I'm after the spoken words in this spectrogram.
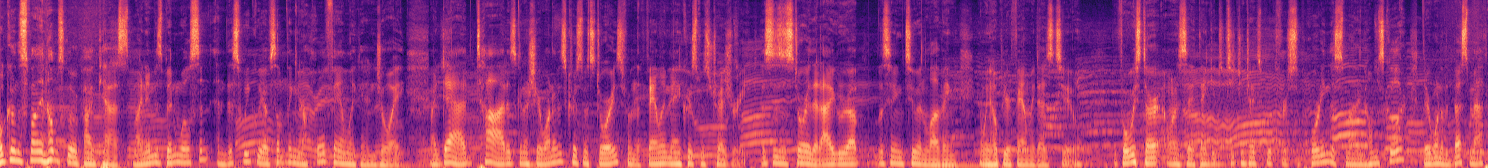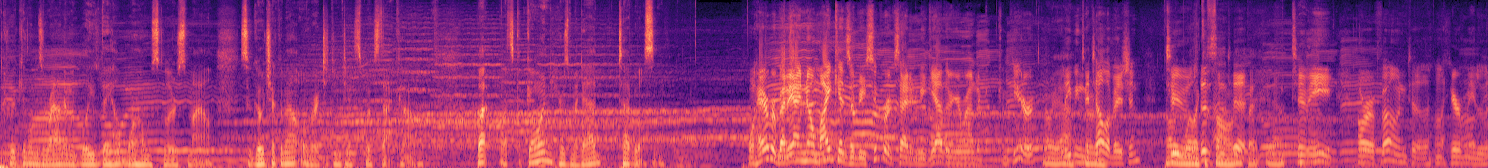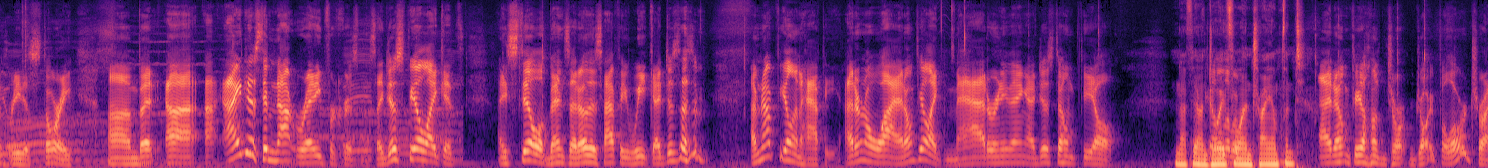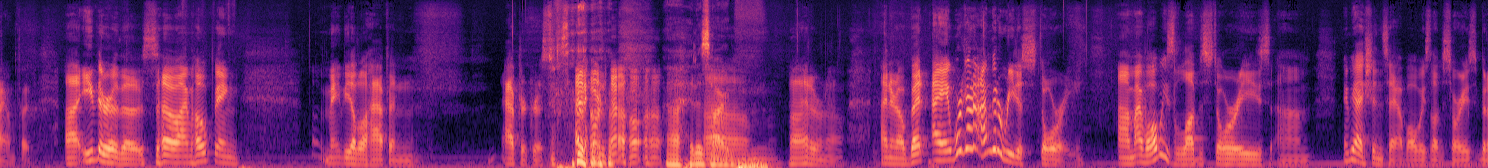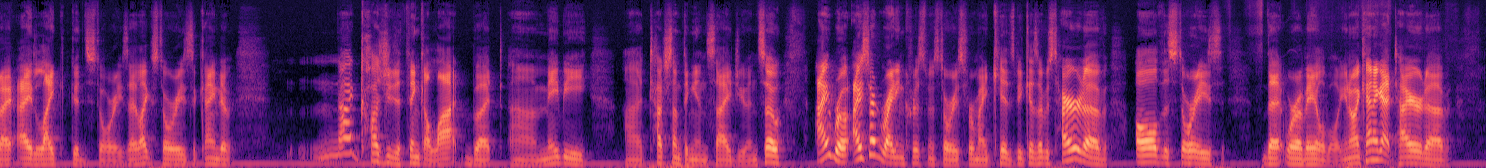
Welcome to the Smiling Homeschooler Podcast. My name is Ben Wilson, and this week we have something your whole family can enjoy. My dad, Todd, is going to share one of his Christmas stories from the Familyman Christmas Treasury. This is a story that I grew up listening to and loving, and we hope your family does too. Before we start, I want to say thank you to Teaching Textbook for supporting the Smiling Homeschooler. They're one of the best math curriculums around, and we believe they help more homeschoolers smile. So go check them out over at teachingtextbooks.com. But let's get going. Here's my dad, Todd Wilson. Well, hey everybody! I know my kids would be super excited to be gathering around a computer, Oh, yeah, leaving the television to like listen phone, to, but, know. to me or a phone to hear me read a story. Um, but uh, I, I just am not ready for Christmas. I just feel like it's. I still Ben said, "Oh, this happy week." I just doesn't. I'm not feeling happy. I don't know why. I don't feel like mad or anything. I just don't feel. Not feeling feel joyful little- and triumphant. I don't feel jo- joyful or triumphant, uh, either of those. So I'm hoping maybe it'll happen after Christmas. I don't know. Uh, it is hard. Um, I don't know. I don't know. But I we're gonna I'm gonna read a story. Um, I've always loved stories. Um, maybe I shouldn't say I've always loved stories, but I, I like good stories. I like stories that kind of not cause you to think a lot, but um, maybe uh, touch something inside you. And so I wrote, I started writing Christmas stories for my kids because I was tired of all the stories that were available. You know, I kind of got tired of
